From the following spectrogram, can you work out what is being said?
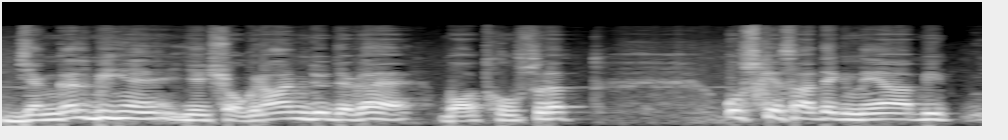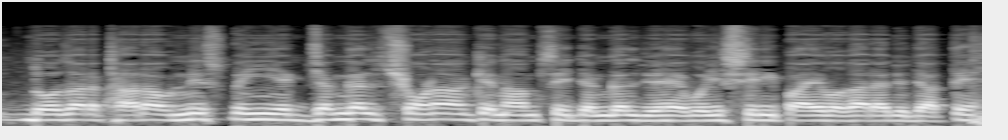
جنگل بھی ہیں۔ یہ شوگران جو جگہ ہے، بہت خوبصورت۔ اس کے ساتھ ایک نیا ابھی دو ہزار اٹھارہ انیس میں ہی ایک جنگل، شونا کے نام سے جنگل جو ہے، وہ سری پائے وغیرہ جو جاتے ہیں،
